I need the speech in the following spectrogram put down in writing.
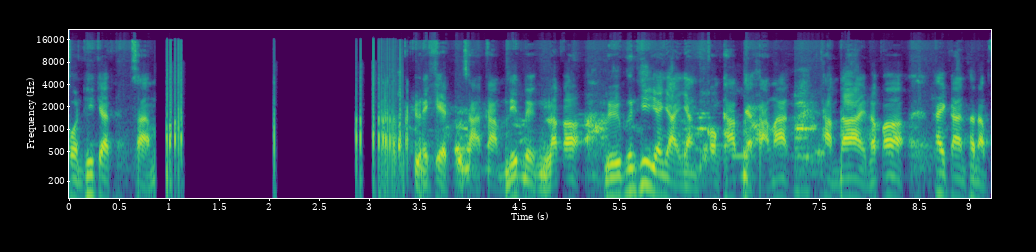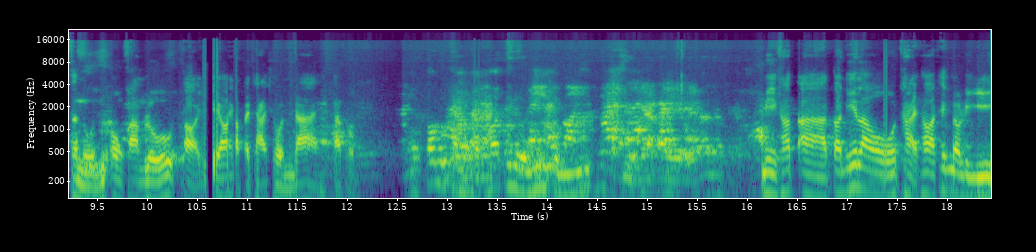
คนที่จะสามารถอยู่ในเขตอุตสาหกรรมนิดหนึ่งแล้วก็หรือพื้นที่ใหญ่ๆอย่างกองทัพเนี่ยสามารถทำได้ แล้วก็ให้การสนับสนุนองค์ความรู้ต่อยอดกับประชาชนได้ครับผม ต้องการถ่ายทอดเทคโนโลยีตรงนี้ให้กับหน่วยงานอะไรมีครับอ่าตอนนี้เราถ่ายทอดเทคโนโลยี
